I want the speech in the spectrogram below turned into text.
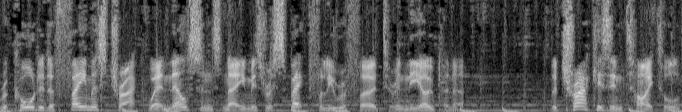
recorded a famous track where Nelson's name is respectfully referred to in the opener. The track is entitled,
